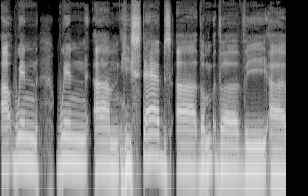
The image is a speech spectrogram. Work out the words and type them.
Uh, when when um, he stabs uh, the the the uh,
